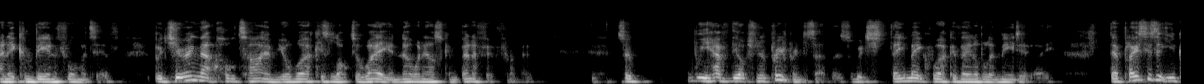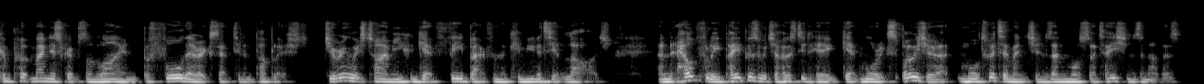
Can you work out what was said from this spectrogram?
and it can be informative. But during that whole time, your work is locked away and no one else can benefit from it. So we have the option of preprint servers, which they make work available immediately. They're places that you can put manuscripts online before they're accepted and published, during which time you can get feedback from the community at large. And helpfully, papers which are hosted here get more exposure, more Twitter mentions, and more citations than others.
